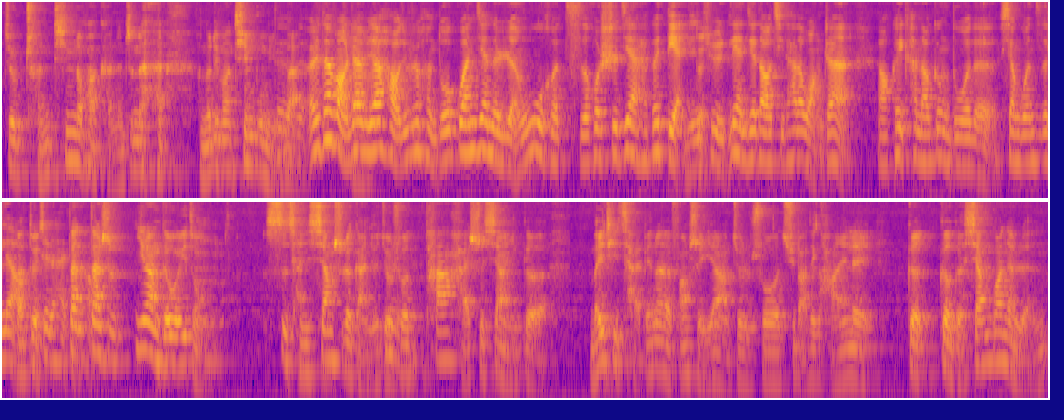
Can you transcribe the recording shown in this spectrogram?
就纯听的话，可能真的很多地方听不明白。对对，而且它网站比较好，就是很多关键的人物和词或事件还可以点进去，链接到其他的网站，然后可以看到更多的相关资料。啊，对，这个还。但但是依然给我一种似曾相识的感觉，就是说它还是像一个媒体采编的方式一样，就是说去把这个行业内各各个相关的人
